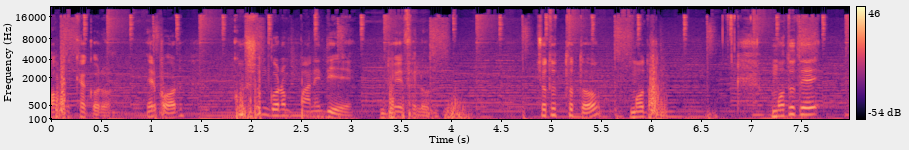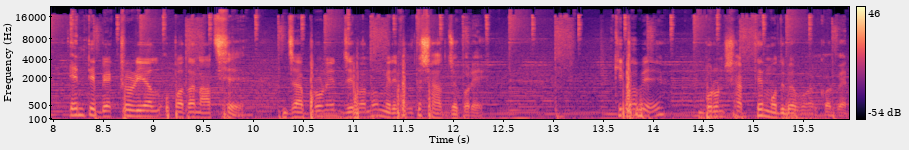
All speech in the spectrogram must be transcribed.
অপেক্ষা করুন। এরপর কুসুম গরম পানি দিয়ে ধুয়ে ফেলুন। চতুর্থত মধু। মধুতে অ্যান্টিব্যাকটেরিয়াল উপাদান আছে যা ব্রণের জীবাণু মেরে ফেলতে সাহায্য করে। কীভাবে ব্রণ সারতে মধু ব্যবহার করবেন?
